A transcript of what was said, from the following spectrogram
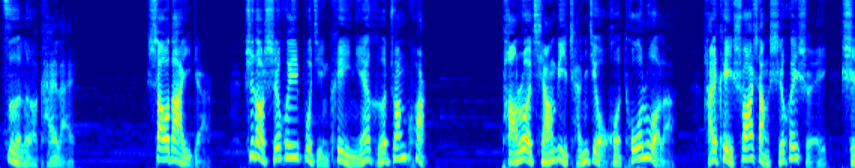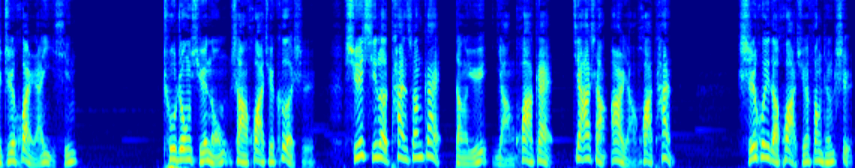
自乐开来，稍大一点知道石灰不仅可以粘合砖块，倘若墙壁陈旧或脱落了，还可以刷上石灰水，使之焕然一新。初中学农上化学课时，学习了碳酸钙等于氧化钙加上二氧化碳，石灰的化学方程式，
